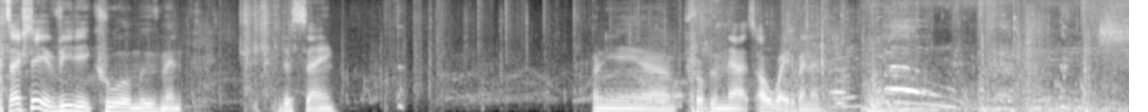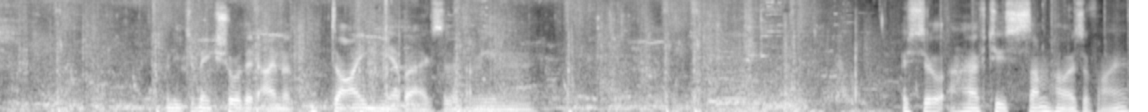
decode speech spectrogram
It's actually a really cool movement. Just saying. Only uh, problem now is... Oh, wait a minute. I need to make sure that I'm not dying here by accident. I mean... I still have to somehow survive.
